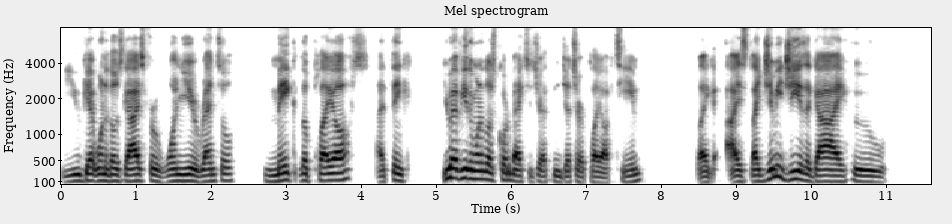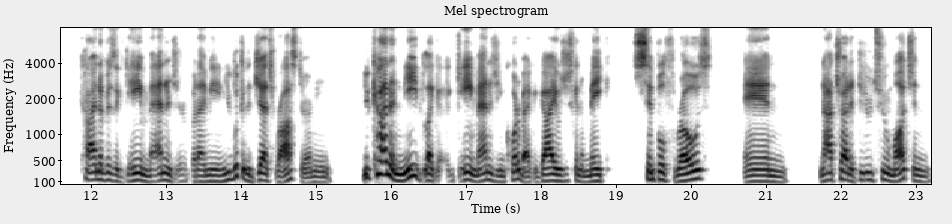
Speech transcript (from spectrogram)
you get one of those guys for one year rental, make the playoffs. I think you have either one of those quarterbacks that you have the Jets are a playoff team. Like I like Jimmy G is a guy who kind of is a game manager, but I mean, you look at the Jets roster, I mean, you kind of need like a game managing quarterback, a guy who's just going to make simple throws and not try to do too much. And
